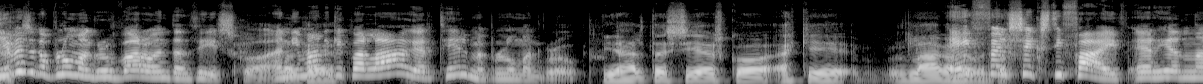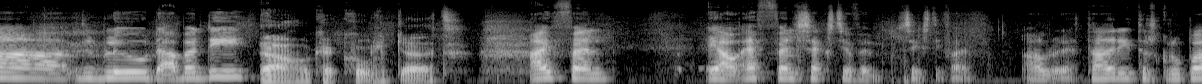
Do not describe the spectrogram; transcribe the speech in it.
ég vissi hvað Blue Man Group var á undan því, sko En ég man ekki hvað lag er til með Blue Man Group Ég held að sé sko ekki laga Eiffel 65 er hérna Blue Dabba Dee Já, ok, cool, get it. Eiffel Já, FL 65 65 Alveg það er ítalsgrúpa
